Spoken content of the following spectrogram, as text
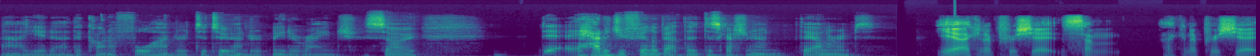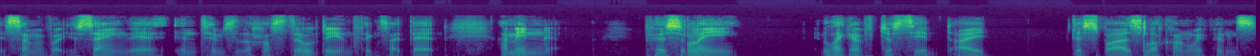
uh, you know, the kind of 400 to 200 meter range. So, how did you feel about the discussion around the LRMs? Yeah, I can appreciate some. I can appreciate some of what you're saying there in terms of the hostility and things like that. I mean, personally, like I've just said, I despise lock-on weapons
